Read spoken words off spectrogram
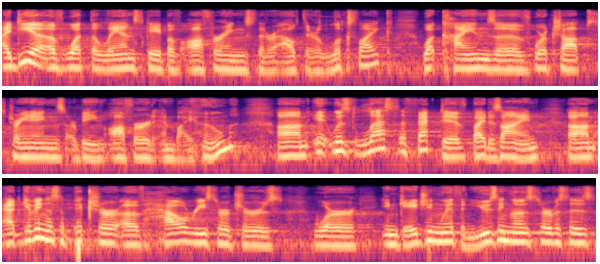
idea of what the landscape of offerings that are out there looks like, what kinds of workshops, trainings are being offered, and by whom. Um, it was less effective by design um, at giving us a picture of how researchers were engaging with and using those services,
